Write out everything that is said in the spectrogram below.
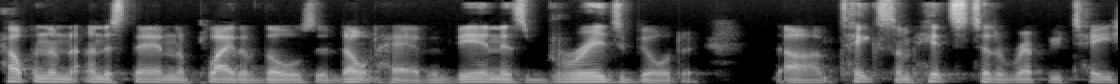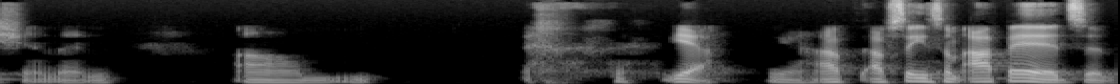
helping them to understand the plight of those that don't have and being this bridge builder, um, take some hits to the reputation. And, um, yeah, yeah, I've, I've seen some op-eds and,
